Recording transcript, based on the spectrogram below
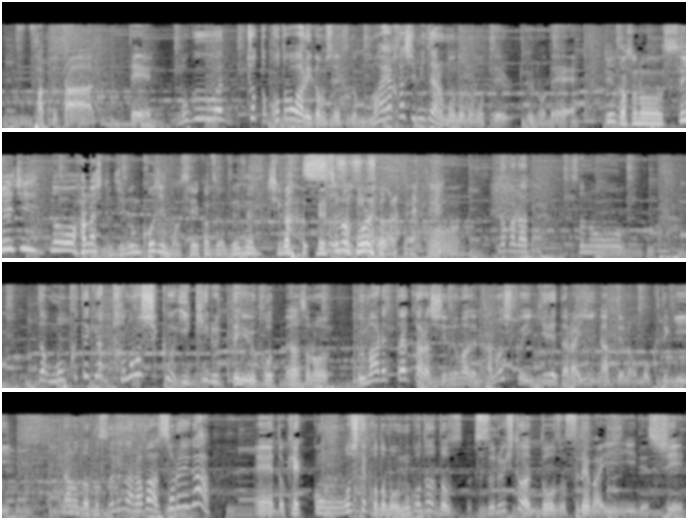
ファクターって、僕はちょっと言葉悪いかもしれないですけど、まやかしみたいなものだと思ってるので、っていうか、その、政治の話と自分個人の生活は全然違う、別のものだからね。うん、だから、その、だ目的は楽しく生きるっていうこと、あその、生まれたから死ぬまで楽しく生きれたらいいなっていうのが目的なのだとするならば、それが、えっ、と、結婚をして子供を産むことだとする人はどうぞすればいいいいですし、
